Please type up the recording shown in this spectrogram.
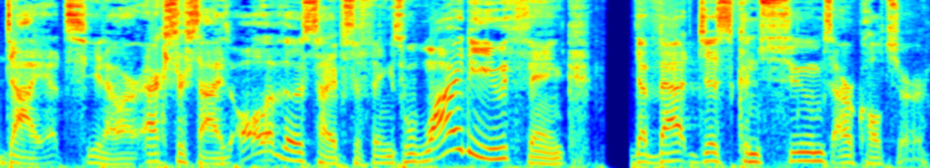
diet, you know, our exercise, all of those types of things. Why do you think that that just consumes our culture?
